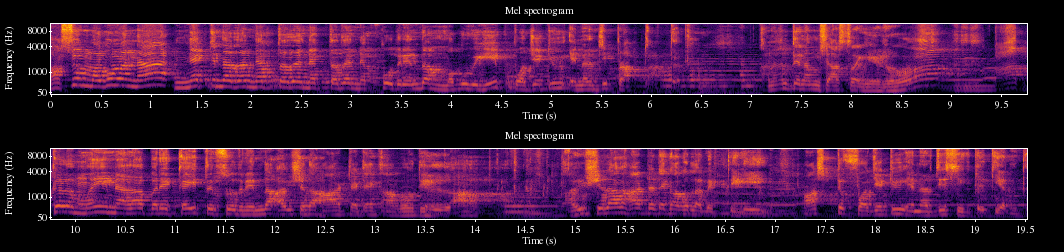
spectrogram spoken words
ಹಸು ಮಗುವನ್ನ ನೆಕ್ಕಿನದ ನೆಕ್ತದ ನೆಕ್ತದ ನೆಕ್ಕುವುದರಿಂದ ಮಗುವಿಗೆ ಪಾಸಿಟಿವ್ ಎನರ್ಜಿ ಪ್ರಾಪ್ತ ಆಗ್ತದೆ. ಅನಂತೆ ನಮ್ಮ ಶಾಸ್ತ್ರ ಹೇಳು ಆಕಳ ಮೈ ಮ್ಯಾಲ ಬರೀ ಕೈ ತಿರ್ಸೋದ್ರಿಂದ ಆಯುಷ್ಯದ ಹಾರ್ಟ್ ಅಟ್ಯಾಕ್ ಆಗೋದಿಲ್ಲ. ಆಯುಷ್ಯದಾಗ ಹಾರ್ಟ್ ಅಟ್ಯಾಕ್ ಆಗೋಲ್ಲ ವ್ಯಕ್ತಿಗೆ. ಅಷ್ಟು ಪಾಸಿಟಿವ್ ಎನರ್ಜಿ ಸಿಗ್ತೈತಿ ಅಂತ.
